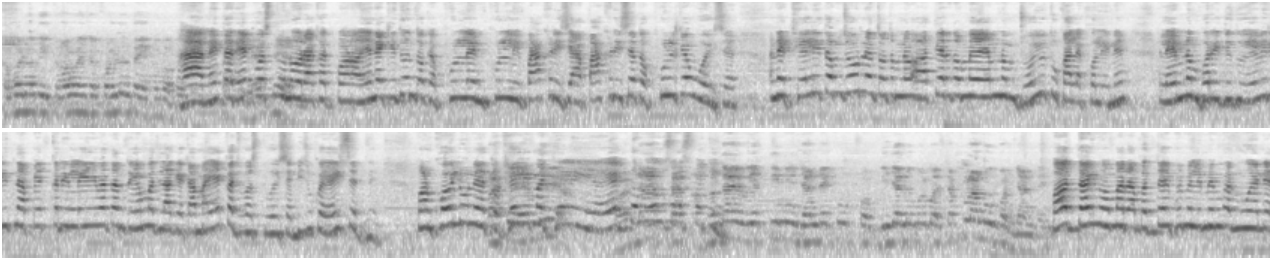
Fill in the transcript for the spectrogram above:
ખબર નહોતી ત્રણ વાગે ખોલ્યું ને તો એ ખબર પડી. હા નહીતર એક વસ્તુ નો રાખત પણ એને કીધું ને તો કે ફૂલ લઈને ફૂલની પાખડી છે આ પાખડી છે તો ફૂલ કેવું હોય છે અને થેલી તમે જોઉં ને તો તમને અત્યારે તો મેં એમને જોયું હતું કાલે ખોલીને એટલે એમને ભરી દીધું એવી રીતના પેક કરીને લઈ આવ્યા હતા ને તો એમ જ લાગે કે આમાં એક જ વસ્તુ હોય છે બીજું કંઈ હશે જ નહીં પણ ખોલ્યું ને તો થેલીમાં થેલી એકદમ એવું સરસ બધા- વ્યક્તિની જાણ રાખવું બીજા નંબરમાં ચપલાનું પણ જાણ બધાયનું અમારા બધાય ફેમિલી મેમ્બર હું એને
